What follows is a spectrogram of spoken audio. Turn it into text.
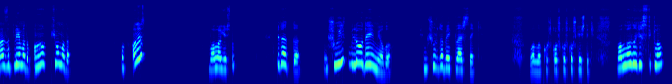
Lan zıplayamadım. Aha bir şey olmadı. Oh, Anas. Vallahi geçtim. Bir dakika. Şu ilk bloğu değmiyor bu. Şimdi şurada beklersek. Vallahi koş koş koş koş geçtik. Vallahi da geçtik lan.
